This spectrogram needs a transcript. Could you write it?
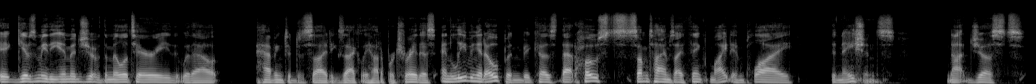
it gives me the image of the military without having to decide exactly how to portray this and leaving it open because that hosts sometimes I think might imply the nations, not just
